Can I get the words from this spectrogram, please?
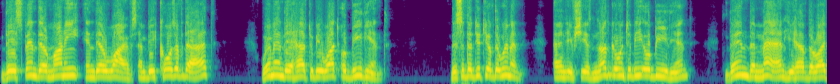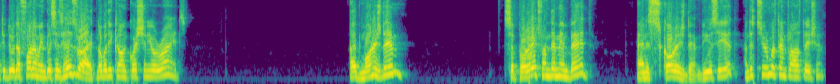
They spend their money in their wives, and because of that, women they have to be what? Obedient. This is the duty of the women. And if she is not going to be obedient, then the man he have the right to do the following. This is his right. Nobody can question your rights. Admonish them, separate from them in bed, and scourge them. Do you see it? And this is your Muslim translation.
